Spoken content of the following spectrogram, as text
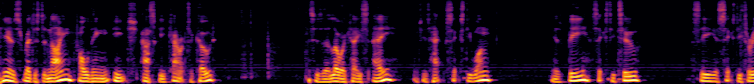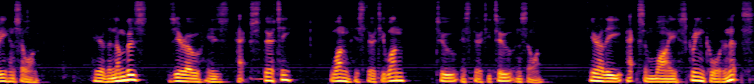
Here's register 9 holding each ASCII character code. This is a lowercase a, which is hex 61. Here's B, 62. C is 63, and so on. Here are the numbers. 0 is hex 30. 1 is 31. 2 is 32, and so on. Here are the X and Y screen coordinates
